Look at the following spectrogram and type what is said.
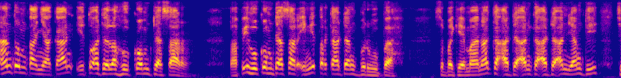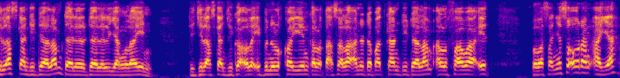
antum tanyakan itu adalah hukum dasar. Tapi hukum dasar ini terkadang berubah. Sebagaimana keadaan-keadaan yang dijelaskan di dalam dalil-dalil yang lain. Dijelaskan juga oleh Ibnul Qayyim kalau tak salah Anda dapatkan di dalam Al-Fawaid bahwasanya seorang ayah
